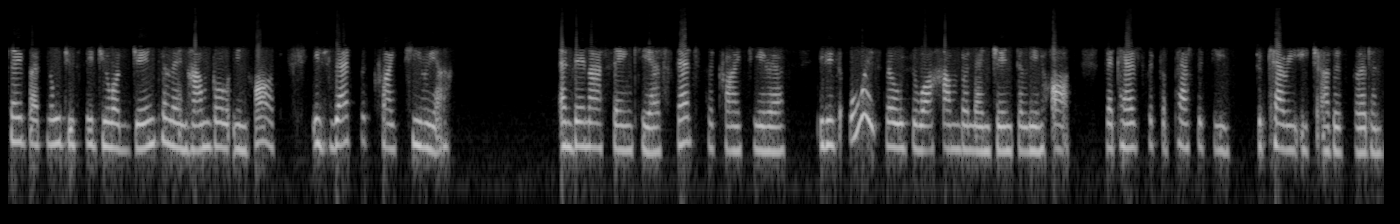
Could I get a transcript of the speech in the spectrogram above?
say, But Lord, you said you are gentle and humble in heart. Is that the criteria? And then I think, yes, that's the criteria. It is always those who are humble and gentle in heart that has the capacity to carry each other's burden.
